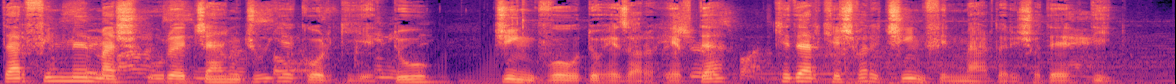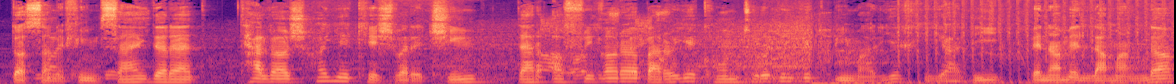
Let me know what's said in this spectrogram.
در فیلم مشهور جنگجوی گرگی دو جینگوو 2017 که در کشور چین فیلم مرداری شده دید داستان فیلم سعی دارد تلاش های کشور چین در آفریقا را برای کنترل یک بیماری خیالی به نام لامانلا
